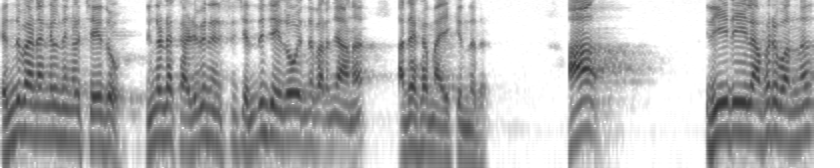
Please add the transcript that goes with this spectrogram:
എന്ത് വേണമെങ്കിലും നിങ്ങൾ ചെയ്തോ. നിങ്ങളുടെ കഴിവിനനുസരിച്ച് എന്തും ചെയ്തോ എന്ന് പറഞ്ഞാണ് അദ്ദേഹം അയക്കുന്നത്. ആ രീതിയിൽ അവർ വന്ന്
